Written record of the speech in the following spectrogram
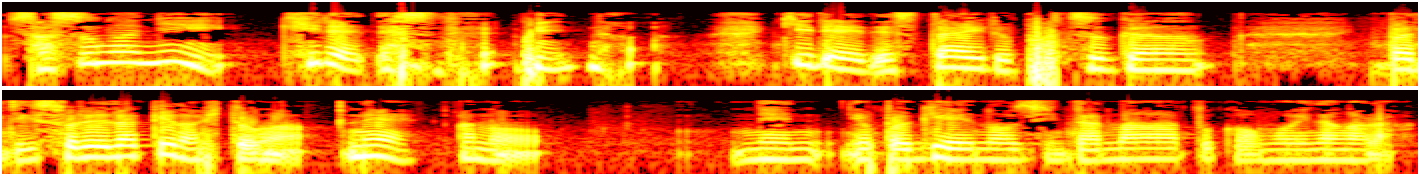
さすがに綺麗ですね、みんな。綺麗でスタイル抜群。やっぱりそれだけの人がね、あの、ね、やっぱり芸能人だなとか思いながら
